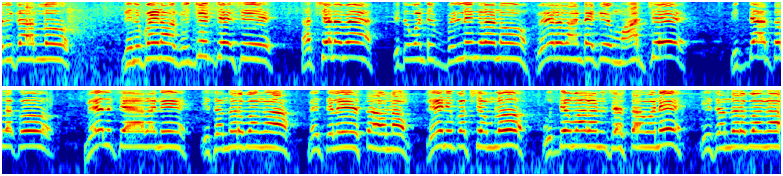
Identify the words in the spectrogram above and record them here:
అధికారులు దీనిపైన విజిట్ చేసి తక్షణమే ఇటువంటి బిల్డింగ్లను వేరే దాంట్లోకి మార్చి విద్యార్థులకు మేలు చేయాలని ఈ సందర్భంగా మేము తెలియజేస్తా ఉన్నాం. లేని పక్షంలో ఉద్యమాలను చేస్తామని ఈ సందర్భంగా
